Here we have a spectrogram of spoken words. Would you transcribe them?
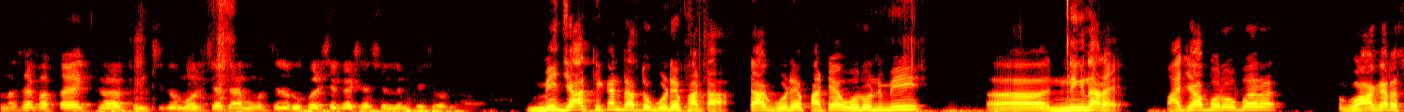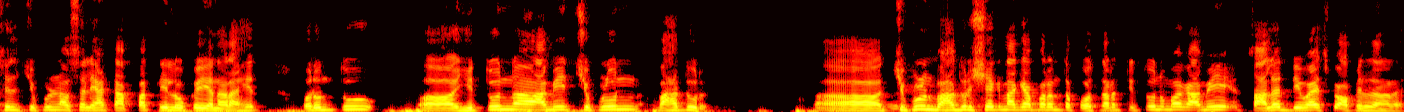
साहेब आता एक तुमची जो मोर्चा आहे त्या मोर्चाची रूपरेषा कशी असेल नेमकी शेवटला मी ज्या ठिकाणी राहतो गुढेफाटा त्या गुढेफाट्यावरून मी निघणार आहे. माझ्याबरोबर गुहागर असेल चिपळूण असेल ह्या टप्प्यातली लोक येणार आहेत. परंतु इथून आम्ही चिपळूण बहादूर चिपळूण बहादूर शेख नाक्यापर्यंत पोहोचणार तिथून मग आम्ही चालत डीवायस ऑफिस जाणार आहे.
